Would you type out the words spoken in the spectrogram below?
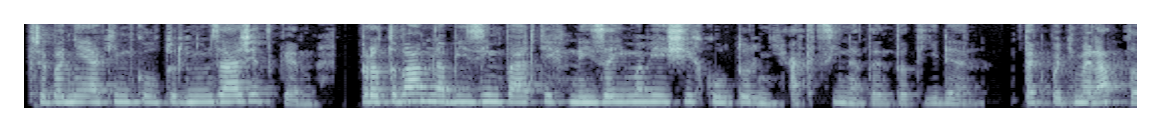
Třeba nějakým kulturním zážitkem. Proto vám nabízím pár těch nejzajímavějších kulturních akcí na tento týden. Tak pojďme na to.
